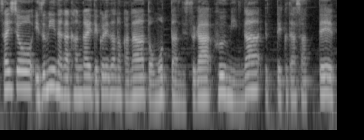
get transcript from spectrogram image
最初イズミーナが考えてくれたのかなと思ったんですが風民が言ってくださって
